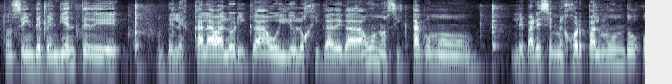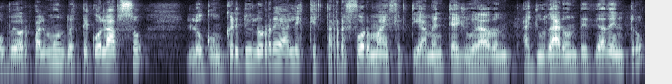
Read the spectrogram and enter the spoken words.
Entonces, independiente de, la escala valórica o ideológica de cada uno, si está como le parece mejor para el mundo o peor para el mundo este colapso, lo concreto y lo real es que estas reformas efectivamente ayudaron, ayudaron desde adentro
